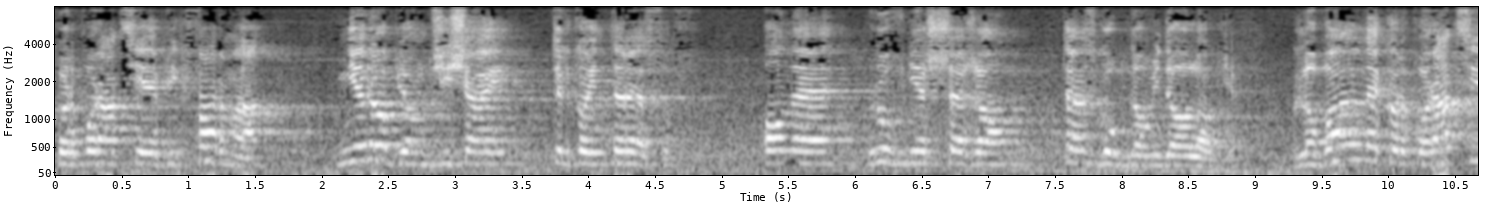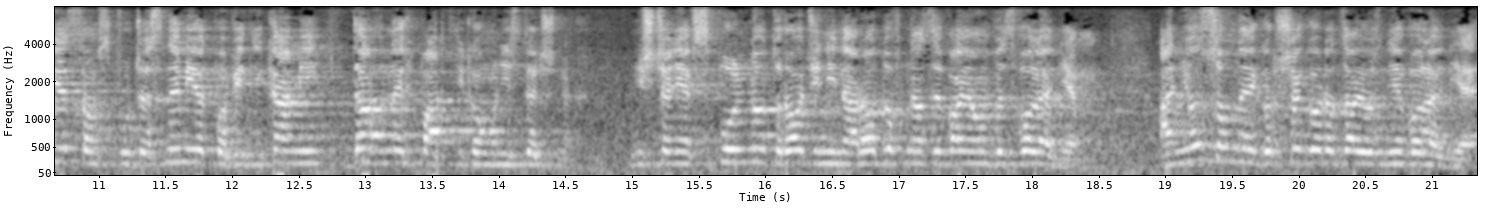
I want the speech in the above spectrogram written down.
korporacje big pharma, nie robią dzisiaj tylko interesów. One również szerzą tę zgubną ideologię. Globalne korporacje są współczesnymi odpowiednikami dawnych partii komunistycznych. Niszczenie wspólnot, rodzin i narodów nazywają wyzwoleniem, a niosą najgorszego rodzaju zniewolenie,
